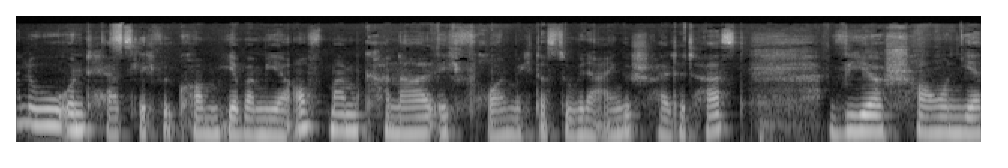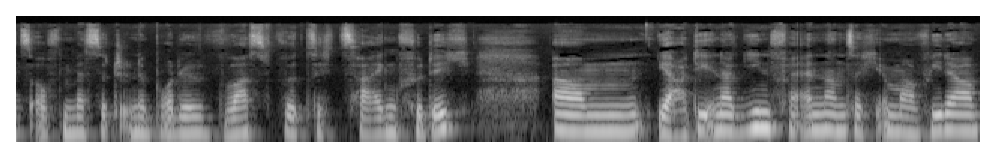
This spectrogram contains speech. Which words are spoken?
Hallo und herzlich willkommen hier bei mir auf meinem Kanal. Ich freue mich, dass du wieder eingeschaltet hast. Wir schauen jetzt auf Message in a Bottle. Was wird sich zeigen für dich? Ähm, ja, die Energien verändern sich immer wieder,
